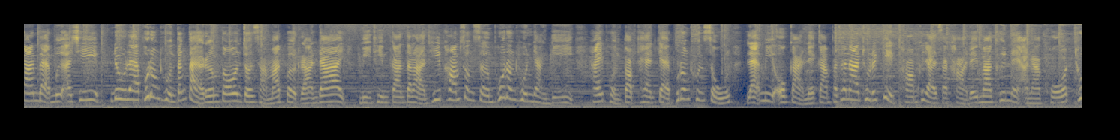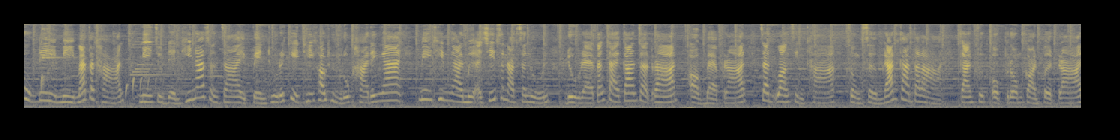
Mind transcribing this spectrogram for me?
งานแบบมืออาชีพ ดูแลผู้ลงทุนตั้งแต่เริ่มต้นจนสามารถเปิดร้านได้ มีทีมการตลาดที่พร้อมส่งเสริมผู้ลงทุนอย่างดี ให้ผลตอบแทนแก่ผู้ลงทุนสูง และมีโอกาสในการพัฒนาธุรกิจพร้อมขยายสาขาได้มากขึ้นในอนาคต ถูกดีมีมาตรฐาน มีจุดเด่นที่น่าสนใจ เป็นธุรกิจที่เข้าถึงลูกค้าได้ง่าย มีทีมงานมืออาชีพสนับสนุน ดูแลตั้งแต่การจัดร้าน ออกแบบร้าน จัดวางสินค้า ส่งเสริมด้านการตลาด การฝึกอบรมก่อนเปิดร้าน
